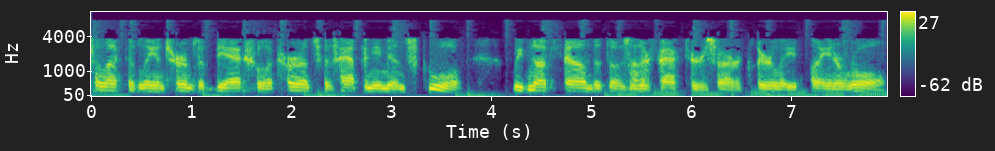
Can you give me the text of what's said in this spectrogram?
selectively in terms of the actual occurrences happening in school, we've not found that those other factors are clearly playing a role.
